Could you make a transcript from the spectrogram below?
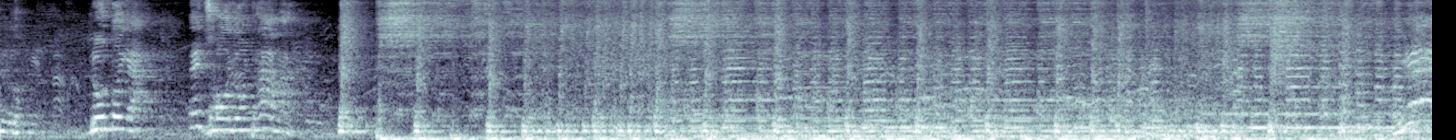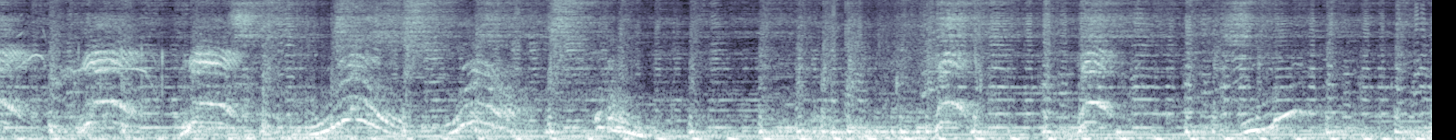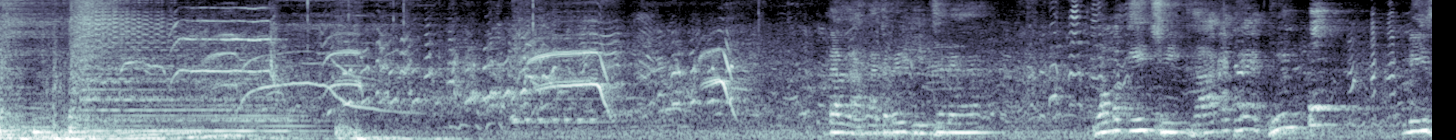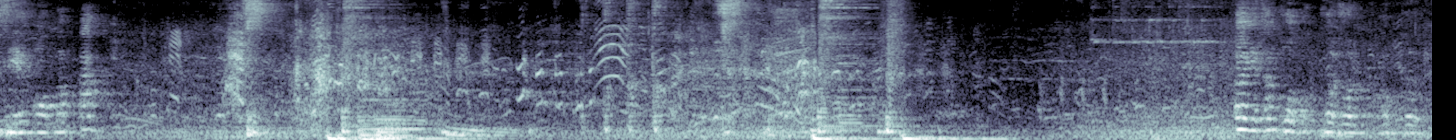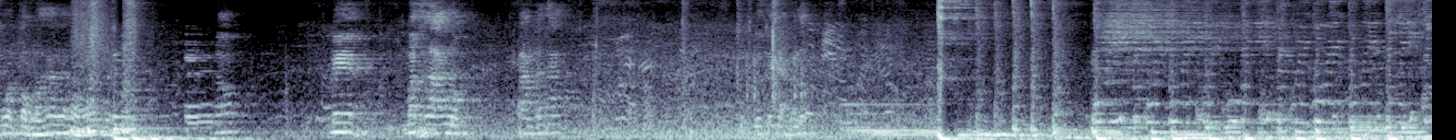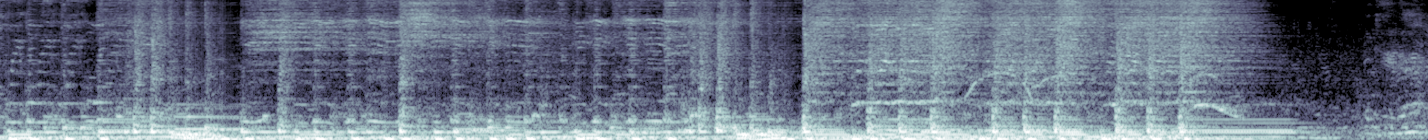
เป็นหนึ่งลูกดูตัวอย่างเต้นโชว์โยนท่ามา นใช่ไหมฮะเพราะเมื่อกี้ฉีกขากระแทกพื้นปุ๊บ มีเสียงออกมาปั๊บ เอออย่าทำขวดขวดขวดขวดขวดขวดตกมาให้เลยอ๋อเนาะเมย์มาคลางลงตามนะครับดูตัวอย่าง โอเคนะฮะ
